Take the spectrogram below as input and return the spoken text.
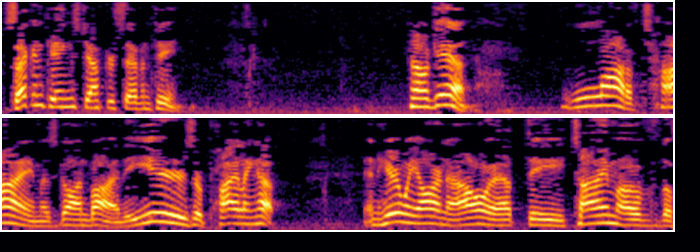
Second Kings chapter 17. Now again, a lot of time has gone by. The years are piling up. And here we are now at the time of the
